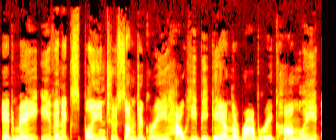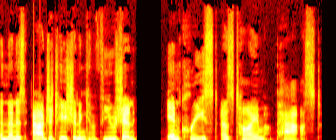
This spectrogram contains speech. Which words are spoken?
It may even explain to some degree how he began the robbery calmly and then his agitation and confusion increased as time passed.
